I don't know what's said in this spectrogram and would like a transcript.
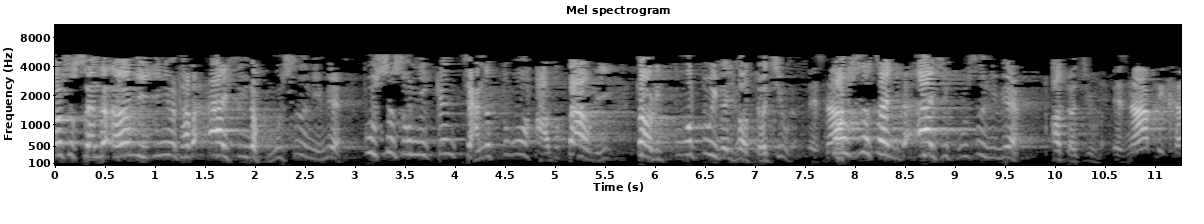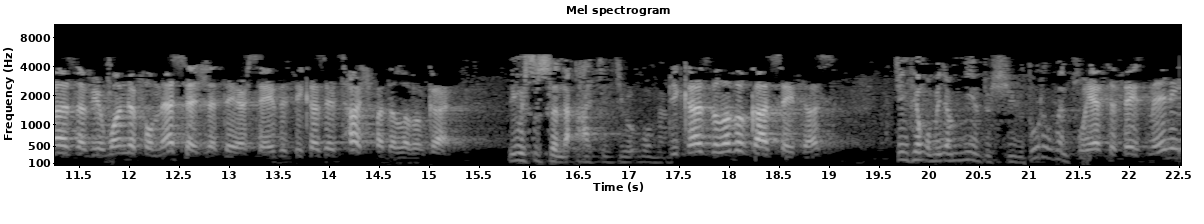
都是神的儿女，因为他的爱心的服饰里面，不是说你跟讲的多好的道理，道理多对了以后得救了，都是在你的爱心服饰里面他得救了。it's not because of your wonderful message that they are saved, it's because they're touched by the love of God. 因为是神的爱。Because the love of God saved us, 今天我们要面对许多的问题 we，have to face many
